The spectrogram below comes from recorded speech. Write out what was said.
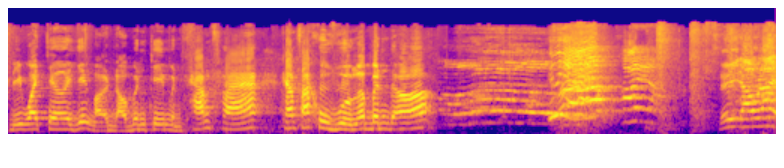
Đi qua chơi với đội đội bên kia mình khám phá Khám phá khu vườn ở bên đó. Đi đâu đây?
